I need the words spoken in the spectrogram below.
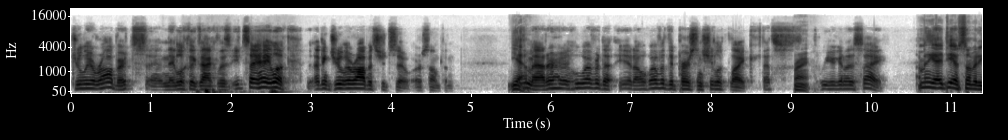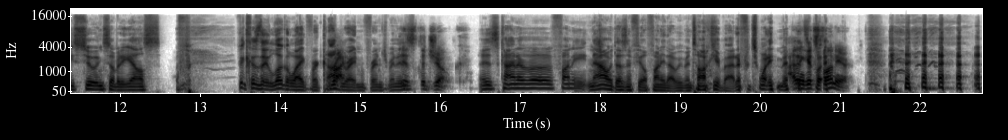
Julia Roberts and they looked exactly this, you'd say, Hey, look, I think Julia Roberts should sue or something. Yeah. Doesn't matter. Whoever the you know, whoever the person she looked like, that's Right. who you're gonna say. I mean the idea of somebody suing somebody else because they look alike for copyright infringement Is is the joke. is kind of a funny now it doesn't feel funny that we've been talking about it for 20 minutes. I think it's but- funnier.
